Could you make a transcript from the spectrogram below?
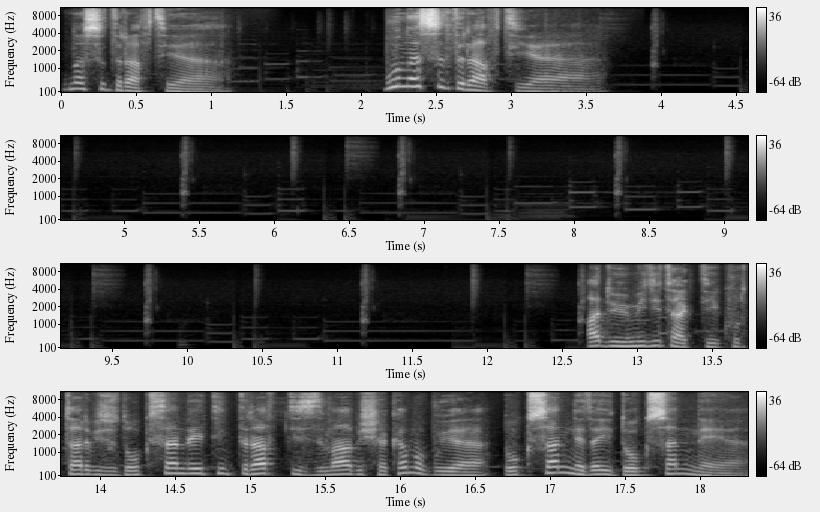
Bu nasıl draft ya? Bu nasıl draft ya? Hadi ümidi taktiği kurtar bizi. 90 rating draft dizdim abi şaka mı bu ya? 90 ne dayı 90 ne ya?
